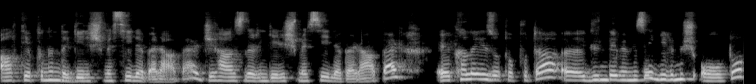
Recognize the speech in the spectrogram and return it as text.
altyapının da gelişmesiyle beraber, cihazların gelişmesiyle beraber e, kalay izotopu da e, gündemimize girmiş oldu.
